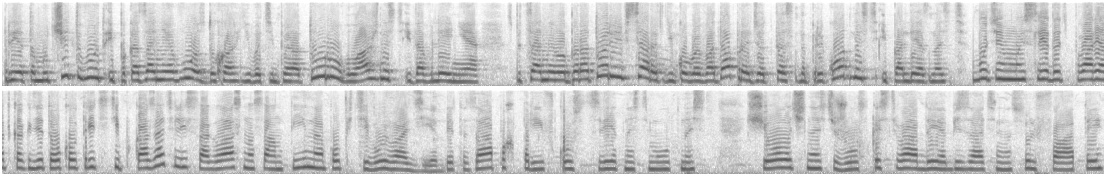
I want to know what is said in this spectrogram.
При этом учитывают и показания воздуха, его температуру, влажность и давление. Специальной лаборатории вся родниковая вода пройдет тест на пригодность и полезность. Будем исследовать порядка где-то около 30 показателей согласно Санпина по питьевой воде. Это запах, привкус, цветность, мутность, щелочность, жесткость воды обязательно, сульфаты,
